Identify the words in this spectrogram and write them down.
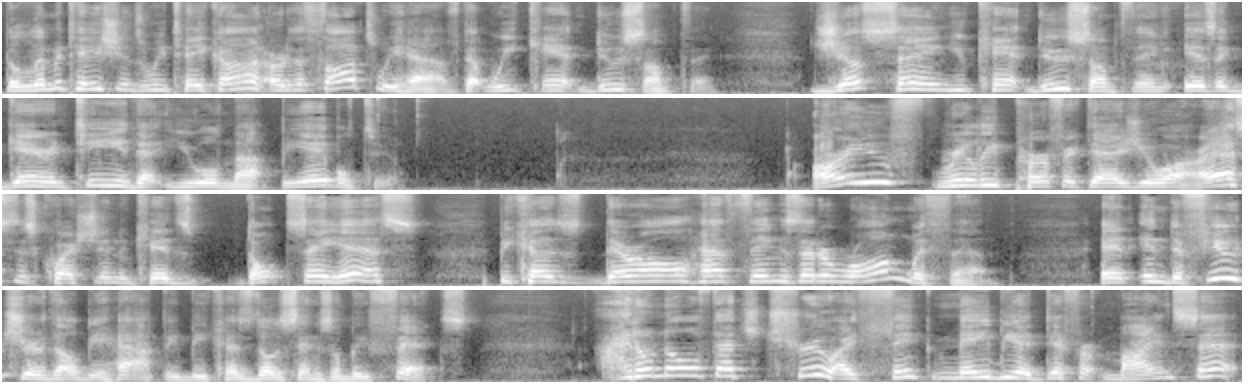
The limitations we take on are the thoughts we have that we can't do something. Just saying you can't do something is a guarantee that you will not be able to. Are you really perfect as you are? I ask this question and kids don't say yes because they all have things that are wrong with them. And in the future, they'll be happy because those things will be fixed. I don't know if that's true. I think maybe a different mindset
